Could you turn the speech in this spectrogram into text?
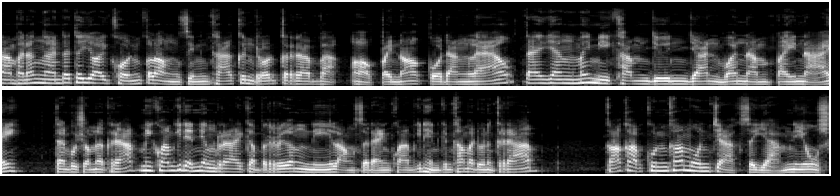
ตามพนักงานได้ทยอยขนกล่องสินค้าขึ้นรถกระบะออกไปนอกโกดังแล้ว แต่ยังไม่มีคำยืนยันว่านำไปไหนท่านผู้ชมนะครับ มีความคิดเห็นอย่างไรกับเรื่องนี้ลองแสดงความคิดเห็นกันเข้ามาดูนะครับ ขอขอบคุณข้อมูลจากสยามนิวส์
